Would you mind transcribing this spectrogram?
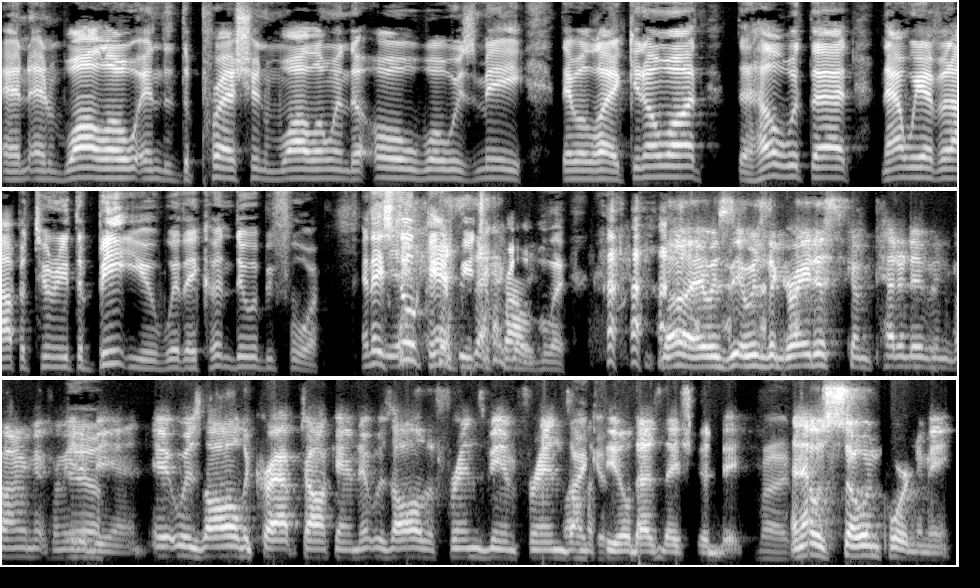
and, and wallow in the depression, wallow in the, oh, woe is me. They were like, you know what? The hell with that. Now we have an opportunity to beat you where they couldn't do it before. And they still Yeah, can't beat you, probably. no, it was it was the greatest competitive environment for me Yeah. to be in. It was all the crap talking. It was all the friends being friends on the it. field as they should be, Right. and that was so important to me.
